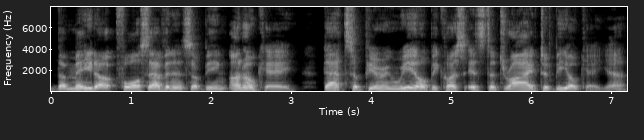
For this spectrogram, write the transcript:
the made up false evidence of being unokay that's appearing real because it's the drive to be okay, yeah?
